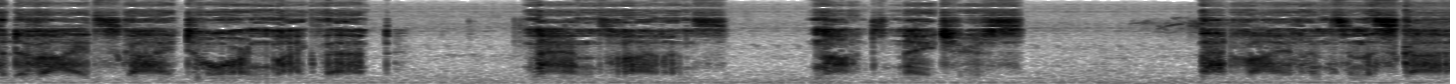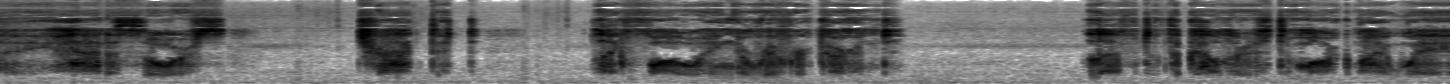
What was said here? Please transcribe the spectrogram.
The divide sky torn like that. Man's violence, not nature's. That violence in the sky had a source. Tracked it, like following a river current left the colors to mark my way,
